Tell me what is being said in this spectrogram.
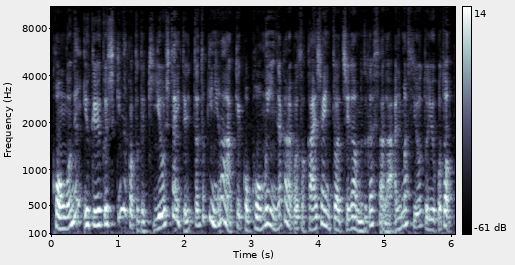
今後ね、ゆくゆく好きなことで起業したいといった時には、結構公務員だからこそ会社員とは違う難しさがありますよということ。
